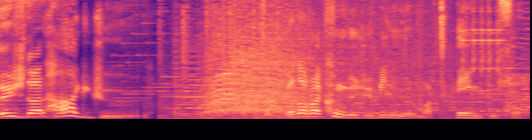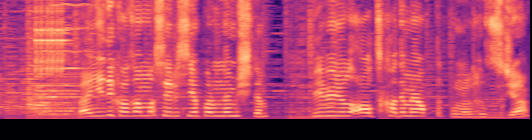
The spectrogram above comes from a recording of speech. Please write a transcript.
Ejderha gücü. Ya da rakın gücü bilmiyorum artık neyin gücüyse. Ben 7 kazanma serisi yaparım demiştim. Bir videoda 6 kademe yaptık bunu hızlıca.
